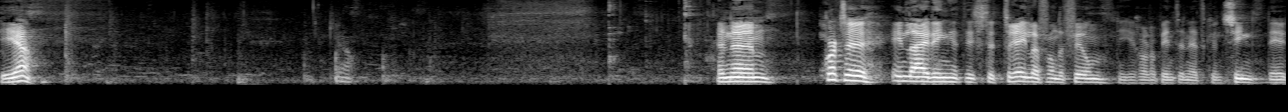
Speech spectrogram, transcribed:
Ja. Ja. Een ehm, korte inleiding. Het is de trailer van de film die je gewoon op internet kunt zien. De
